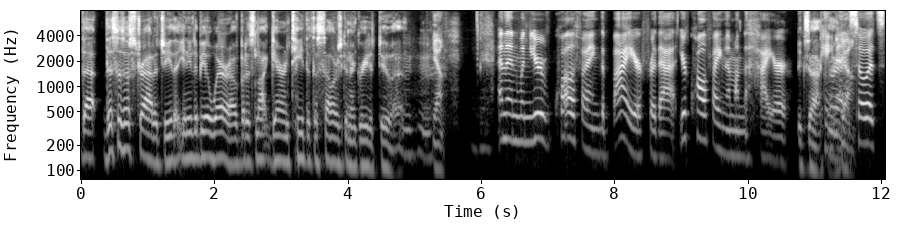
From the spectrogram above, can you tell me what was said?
that this is a strategy that you need to be aware of but it's not guaranteed that the seller is going to agree to do it mm-hmm. Yeah. And then when you're qualifying the buyer for that, you're qualifying them on the higher exactly payment. Yeah. So it's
